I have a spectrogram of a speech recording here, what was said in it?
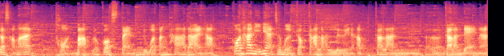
จะสามารถ ถอนบัฟแล้วก็สแตนหรือว่าตั้งท่าได้นะครับ ก็ท่านี้เนี่ยจะเหมือนกับการันเลยนะครับ การันการันแดงนะ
